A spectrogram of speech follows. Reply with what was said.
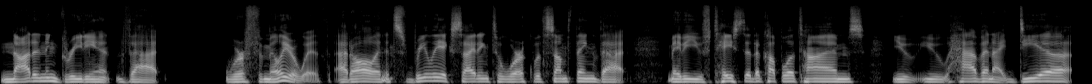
not an ingredient that we're familiar with at all and it's really exciting to work with something that maybe you've tasted a couple of times. You you have an idea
